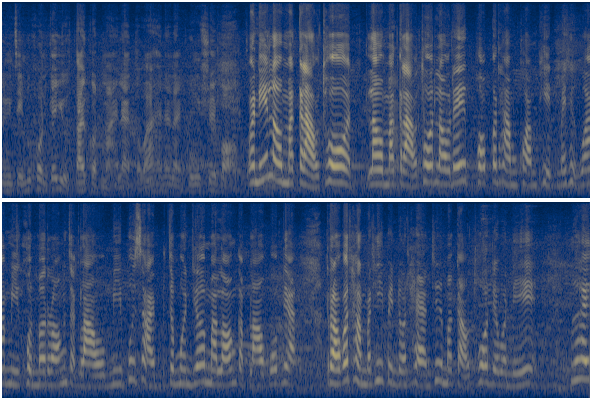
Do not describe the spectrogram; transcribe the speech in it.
จริงๆทุกคนก็อยู่ใต้กฎหมายแหละแต่ว่าให้ทนายกุ้งช่วยบอกวันนี้เรามากล่าวโทษ เรามากล่าวโทษเราได้พบกระทำความผิดไม่ถึงว่ามีคนมาร้องจากเรา มีผู้ชายจำนวนเยอะมาร้องกับเราปุ๊บเนี่ยเราก็ทำหน้าที่เป็นตัวแทนที่จะมากล่าวโทษในวันนี้ เพื่อให้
